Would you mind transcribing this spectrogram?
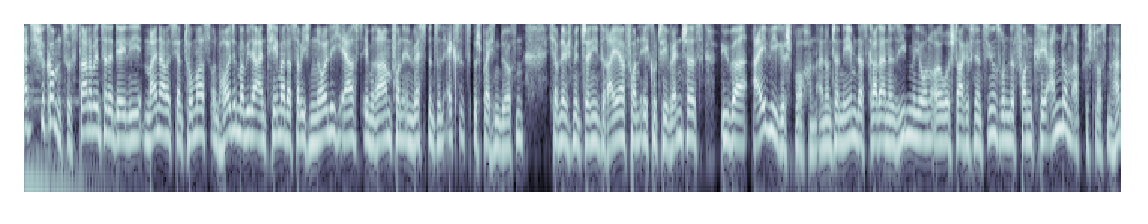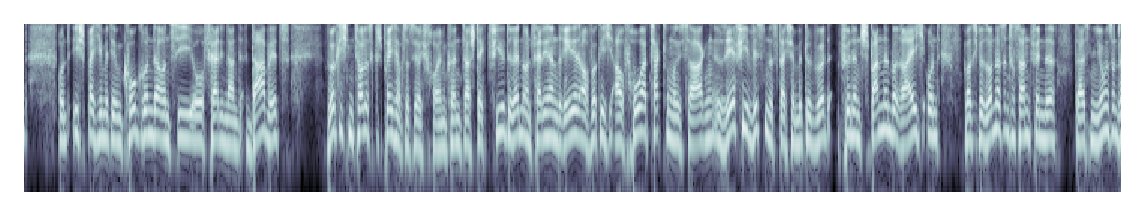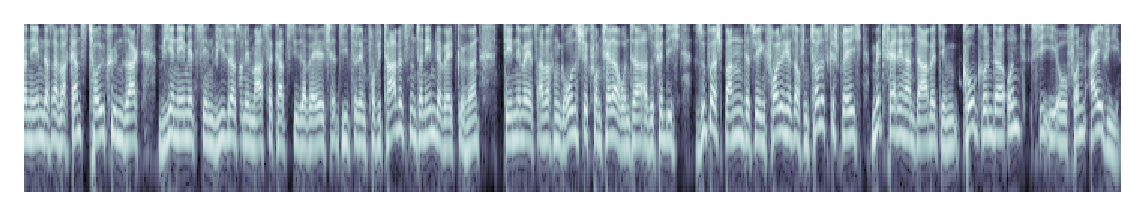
Herzlich willkommen zu Startup Insider Daily. Mein Name ist Jan Thomas und heute mal wieder ein Thema, das habe ich neulich erst im Rahmen von Investments und Exits besprechen dürfen. Ich habe nämlich mit Jenny Dreier von EcoT Ventures über Ivy gesprochen, ein Unternehmen, das gerade eine 7 Millionen Euro starke Finanzierungsrunde von Creandum abgeschlossen hat. Und ich spreche mit dem Co-Gründer und CEO Ferdinand Davids. Wirklich ein tolles Gespräch, auf das ihr euch freuen könnt. Da steckt viel drin und Ferdinand redet auch wirklich auf hoher Taktung, muss ich sagen. Sehr viel Wissen, das gleich vermittelt wird für einen spannenden Bereich. Und was ich besonders interessant finde, da ist ein junges Unternehmen, das einfach ganz tollkühn sagt, wir nehmen jetzt den Visas und den Mastercards dieser Welt, die zu den profitabelsten Unternehmen der Welt gehören, denen nehmen wir jetzt einfach ein großes Stück vom Teller runter. Also finde ich super spannend. Deswegen freut euch jetzt auf ein tolles Gespräch mit Ferdinand David, dem Co-Gründer und CEO von Ivy.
